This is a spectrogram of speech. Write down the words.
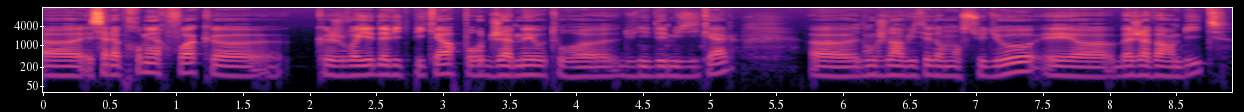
Euh, et c'est la première fois que, que je voyais David Picard pour jammer autour euh, d'une idée musicale. donc je l'ai invité dans mon studio et bah, j'avais un beat,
